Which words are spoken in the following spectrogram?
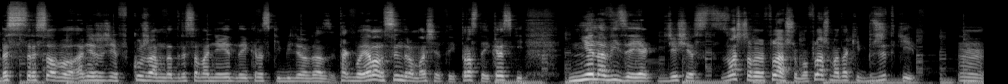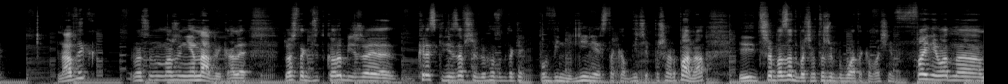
bezstresowo, a nie, że się wkurzam nad rysowaniem jednej kreski milion razy. Tak, bo ja mam syndrom właśnie tej prostej kreski, nienawidzę jak gdzieś jest, zwłaszcza we Flashu, bo Flash ma taki brzydki mm, nawyk? Znaczy, może nie nawyk, ale Flash tak brzydko robi, że kreski nie zawsze wychodzą tak jak powinny. Linia jest taka, wiecie, poszarpana i trzeba zadbać o to, żeby była taka właśnie fajnie ładna,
